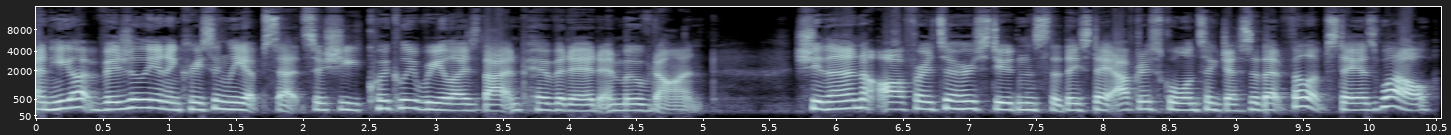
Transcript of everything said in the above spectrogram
And he got visually and increasingly upset. So she quickly realized that and pivoted and moved on. She then offered to her students that they stay after school and suggested that Philip stay as well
